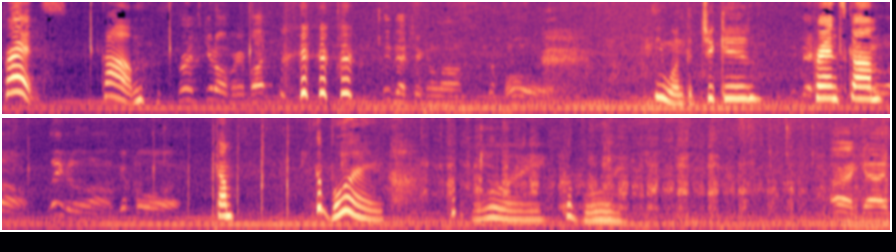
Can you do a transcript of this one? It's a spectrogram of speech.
Prince! Come. Prince, get over here, bud. Leave that chicken alone. You want the chicken? Prince, come. alone. Leave it alone. Good boy. Come. Good boy. Good boy. Good boy. All right, guys.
